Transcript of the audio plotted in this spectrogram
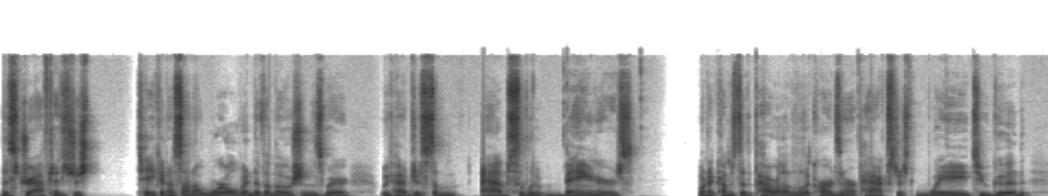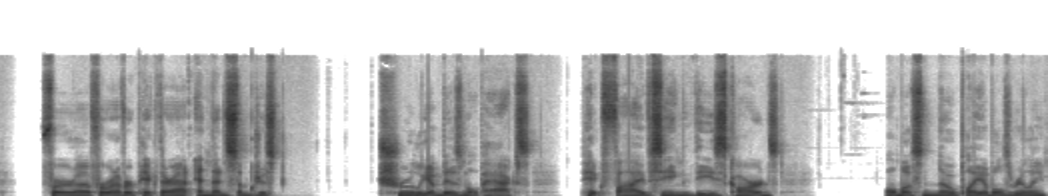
This draft has just taken us on a whirlwind of emotions where we've had just some absolute bangers when it comes to the power level of the cards in our packs, just way too good for uh, for whatever pick they're at, and then some just truly abysmal packs. Pick 5 seeing these cards, almost no playables really.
